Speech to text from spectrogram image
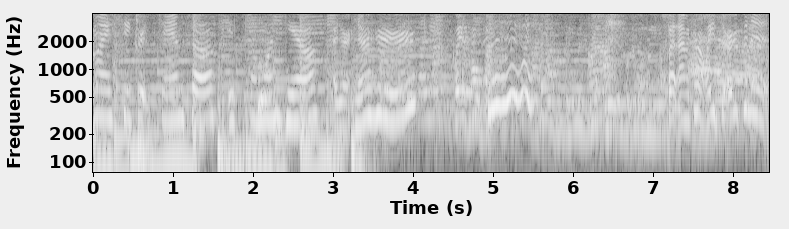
My secret Santa. It's someone here. I don't know who. but I can't wait to open it.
